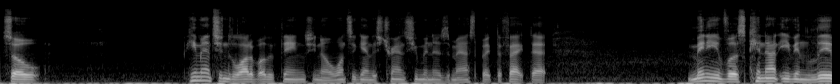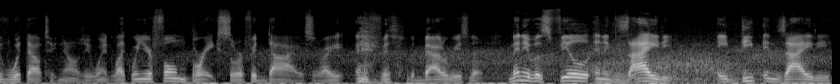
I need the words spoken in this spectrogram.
So he mentioned a lot of other things, you know, once again, this transhumanism aspect, the fact that many of us cannot even live without technology. When like when your phone breaks or if it dies, right? if the battery is low, many of us feel an anxiety, a deep anxiety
